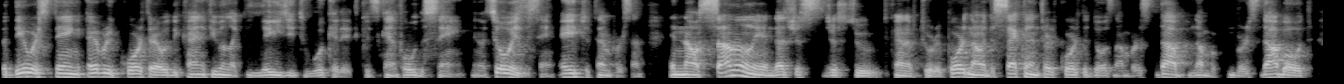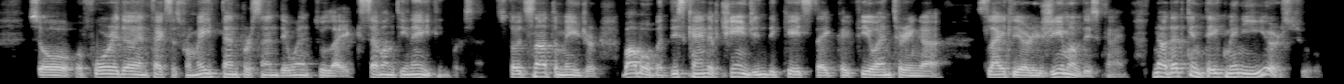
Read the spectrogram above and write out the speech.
But they were staying every quarter. I would be kind of even like lazy to look at it because it's kind of all the same. You know, it's always the same, eight to ten percent. And now suddenly, and that's just just to kind of to report now in the second and third quarter, those numbers dub numbers doubled. So Florida and Texas from 8, 10%, they went to like 17, 18%. So it's not a major bubble, but this kind of change indicates like I feel entering a slightly a regime of this kind. Now that can take many years to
